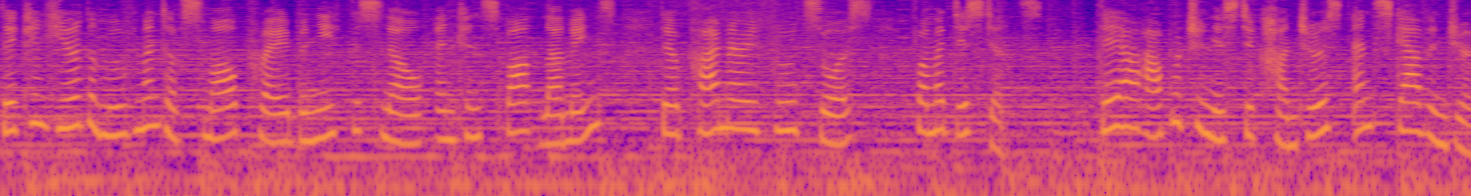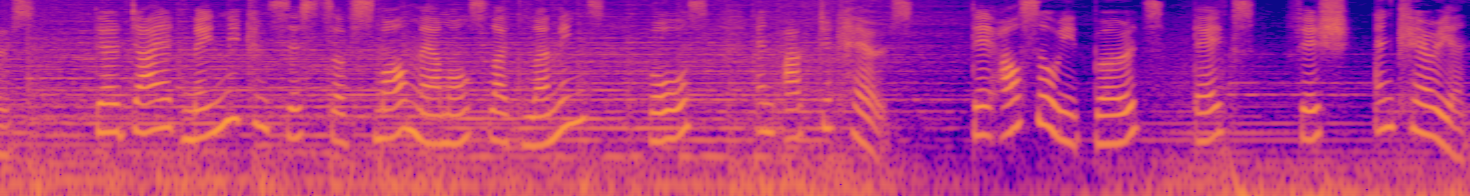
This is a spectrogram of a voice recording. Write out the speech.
They can hear the movement of small prey beneath the snow and can spot lemmings, their primary food source, from a distance. They are opportunistic hunters and scavengers. Their diet mainly consists of small mammals like lemmings, voles, and Arctic hares. They also eat birds, eggs, fish, and carrion.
